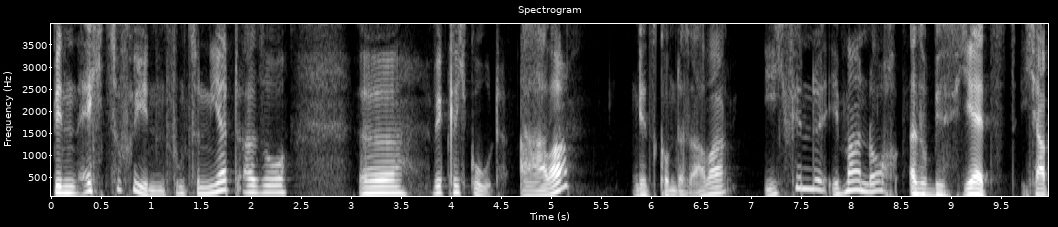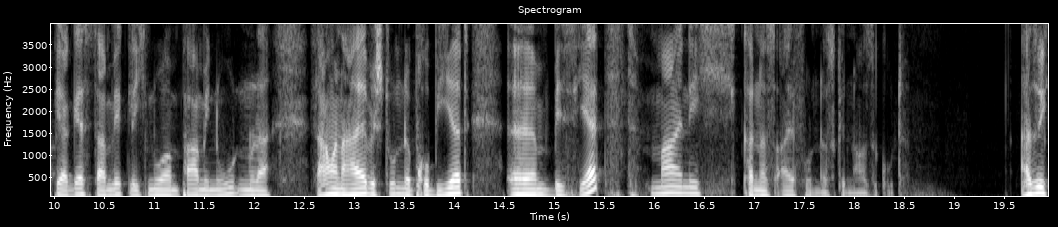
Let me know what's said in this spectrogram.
bin echt zufrieden. Funktioniert also äh, wirklich gut. Aber, jetzt kommt das Aber, ich finde immer noch, also bis jetzt, ich habe ja gestern wirklich nur ein paar Minuten oder sagen wir eine halbe Stunde probiert. Ähm, bis jetzt, meine ich, kann das iPhone das genauso gut. Also ich,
